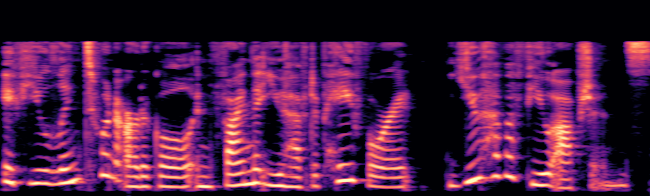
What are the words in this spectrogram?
If you link to an article and find that you have to pay for it, you have a few options.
